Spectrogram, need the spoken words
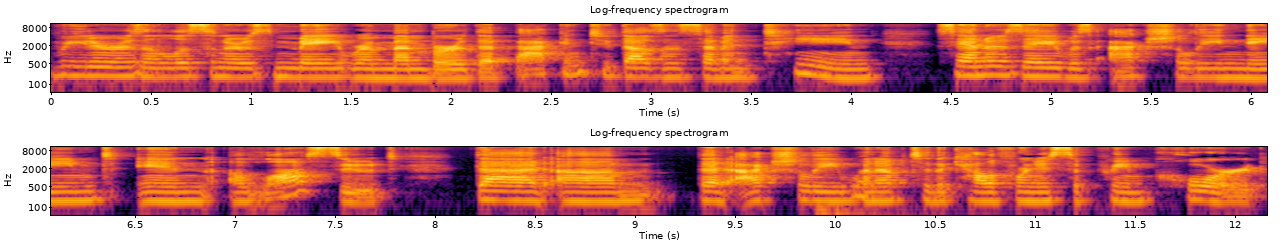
readers and listeners may remember that back in 2017, San Jose was actually named in a lawsuit that um, that actually went up to the California Supreme Court,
